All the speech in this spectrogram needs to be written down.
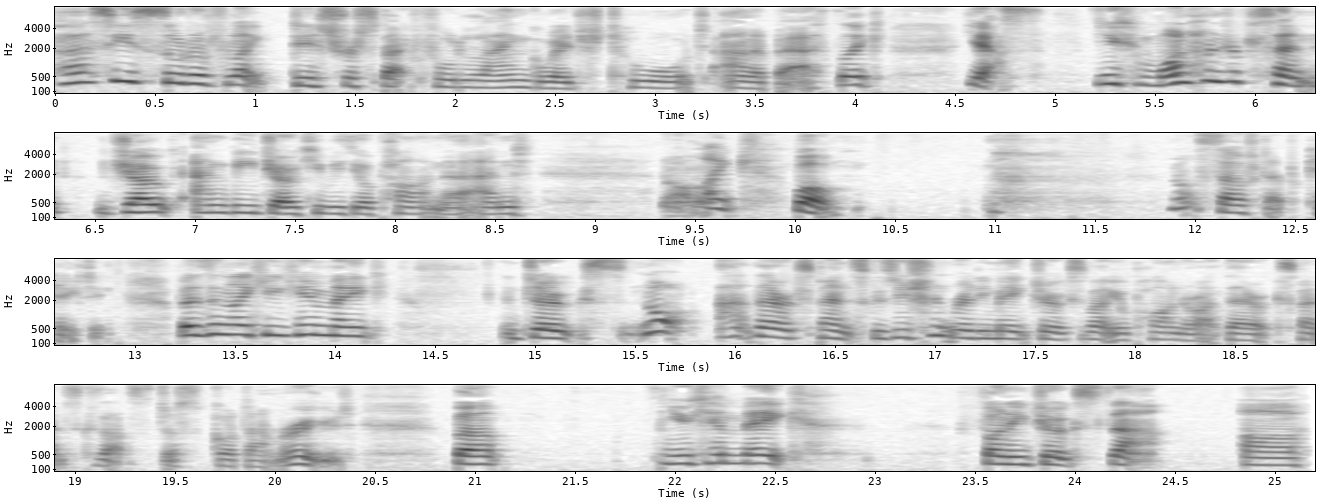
Percy's sort of like disrespectful language towards Annabeth. Like, yes, you can 100% joke and be jokey with your partner, and not like well, not self-deprecating, but as like you can make jokes not at their expense because you shouldn't really make jokes about your partner at their expense because that's just goddamn rude. But you can make funny jokes that are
